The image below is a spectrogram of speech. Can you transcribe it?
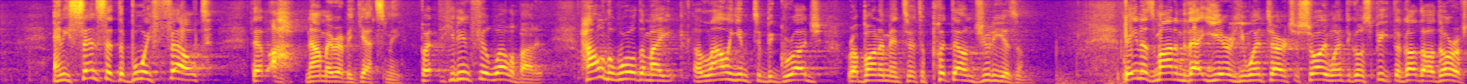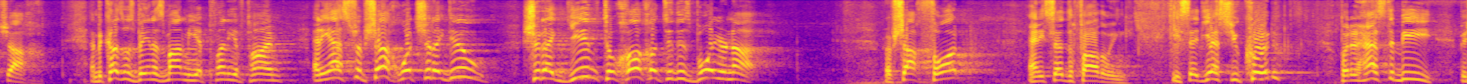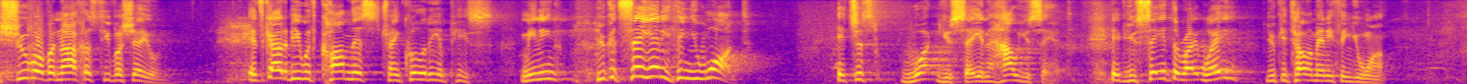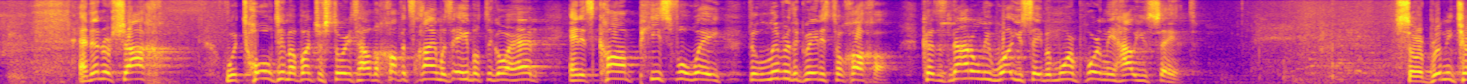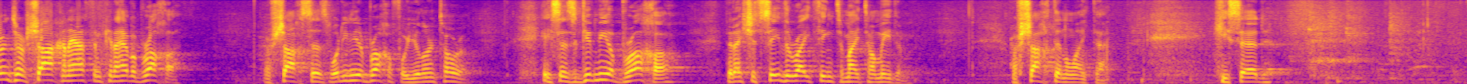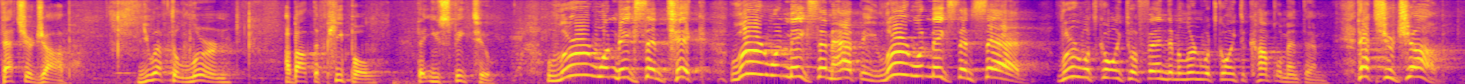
And he sensed that the boy felt that, ah, now my Rebbe gets me. But he didn't feel well about it. How in the world am I allowing him to begrudge Rabbanim and to, to put down Judaism? Bein Hazmanim that year, he went to Eretz he went to go speak the Gadol HaDor of Shach. And because it was Bein Hazmanim, he had plenty of time. And he asked Reb Shach, what should I do? Should I give tochacha to this boy or not? Rav Shach thought, and he said the following. He said, Yes, you could, but it has to be Beshuva Vanachas Tivasheun. It's got to be with calmness, tranquility, and peace. Meaning, you could say anything you want. It's just what you say and how you say it. If you say it the right way, you can tell him anything you want. And then Rav Shach would told him a bunch of stories how the Chafetz Chaim was able to go ahead and in his calm, peaceful way deliver the greatest tochacha. Because it's not only what you say, but more importantly, how you say it. So Rav turned to Rav Shach and asked him, Can I have a bracha? Rav Shach says, What do you need a bracha for? You learn Torah. He He says, Give me a bracha that I should say the right thing to my Talmidim. Rav Shach didn't like that. He said, That's your job. You have to learn about the people that you speak to. Learn what makes them tick. Learn what makes them happy. Learn what makes them sad. Learn what's going to offend them and learn what's going to compliment them. That's your job.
